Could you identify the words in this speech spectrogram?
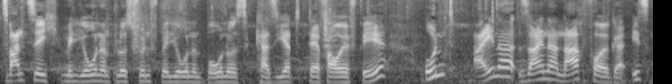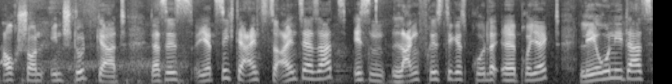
20 Millionen plus 5 Millionen Bonus kassiert der VfB. Und einer seiner Nachfolger ist auch schon in Stuttgart. Das ist jetzt nicht der 1 zu 1 Ersatz, ist ein langfristiges Pro äh, Projekt. Leonidas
